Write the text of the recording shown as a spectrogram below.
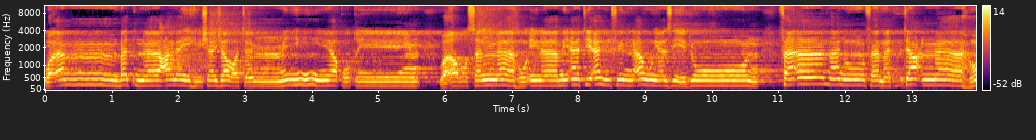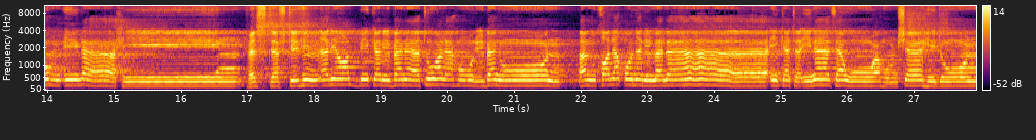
وأنبتنا عليه شجرة من يقطين وأرسلناه إلى مائة ألف أو يزيدون فآمنوا فمتعناهم إلى حين فاستفتهم ألربك البنات ولهم البنون أم خلقنا الملائكة إناثا وهم شاهدون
